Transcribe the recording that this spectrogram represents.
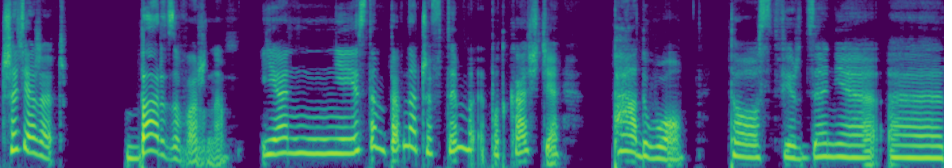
Trzecia rzecz, bardzo ważna. Ja nie jestem pewna, czy w tym podcaście padło to stwierdzenie, e,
